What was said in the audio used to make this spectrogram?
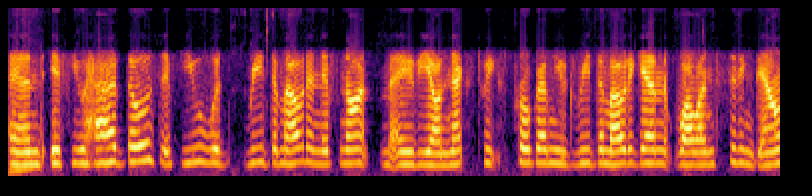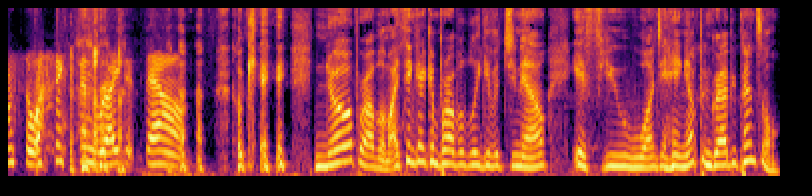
And if you had those, if you would read them out, and if not, maybe on next week's program you'd read them out again while I'm sitting down so I can write it down. Okay, no problem. I think I can probably give it to you now if you want to hang up and grab your pencil.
